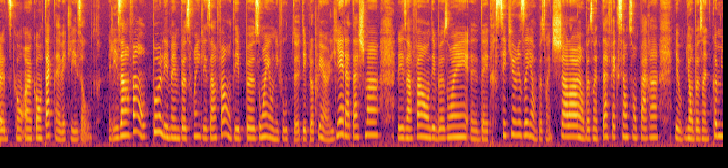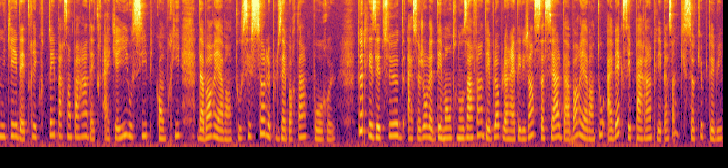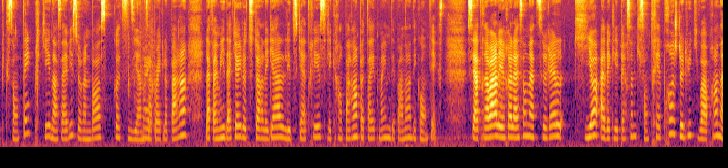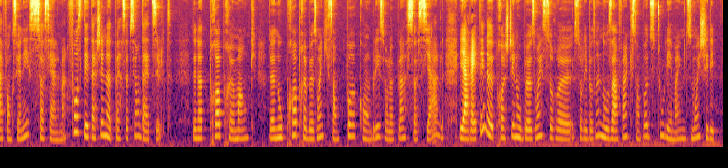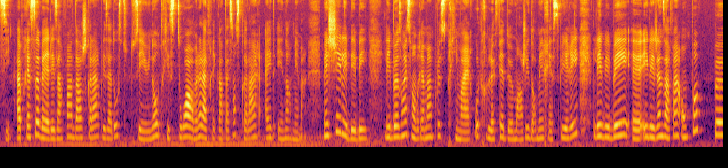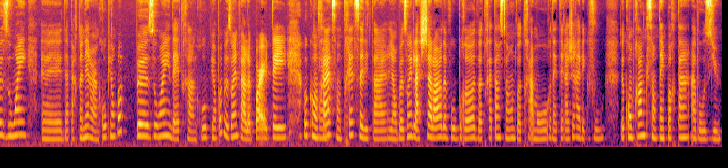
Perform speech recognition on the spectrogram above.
un contact avec les autres. Mais les enfants n'ont pas les mêmes besoins. Les enfants ont des besoins au niveau de développer un lien d'attachement. Les enfants ont des besoins euh, d'être sécurisés, ils ont besoin de chaleur, ils ont besoin d'affection de son parent, ils ont besoin de communiquer, d'être écoutés par son parent, d'être accueillis aussi, puis compris d'abord et avant tout. C'est ça le plus important pour eux. Toutes les études à ce jour le démontrent. Nos enfants développent leur intelligence sociale d'abord et avant tout avec ses parents, puis les personnes qui s'occupent de lui, puis qui sont impliquées dans sa vie sur une base quotidienne être le parent, la famille d'accueil, le tuteur légal, l'éducatrice, les grands-parents peut-être même, dépendant des contextes. C'est à travers les relations naturelles qu'il a avec les personnes qui sont très proches de lui qui va apprendre à fonctionner socialement. Faut se détacher de notre perception d'adulte, de notre propre manque, de nos propres besoins qui ne sont pas comblés sur le plan social et arrêter de projeter nos besoins sur, euh, sur les besoins de nos enfants qui ne sont pas du tout les mêmes, du moins chez les petits. Après ça, ben, les enfants d'âge scolaire et les ados, c'est une autre histoire, mais là, la fréquentation scolaire aide énormément. Mais chez les bébés, les besoins sont vraiment plus primaires. Outre le fait de manger, dormir, respirer, les bébés euh, et les jeunes enfants n'ont pas besoin euh, d'appartenir à un groupe, ils n'ont pas besoin d'être en groupe, ils n'ont pas besoin de faire le party. Au contraire, ils sont très solitaires. Ils ont besoin de la chaleur de vos bras, de votre attention, de votre amour, d'interagir avec vous, de comprendre qu'ils sont importants à vos yeux.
